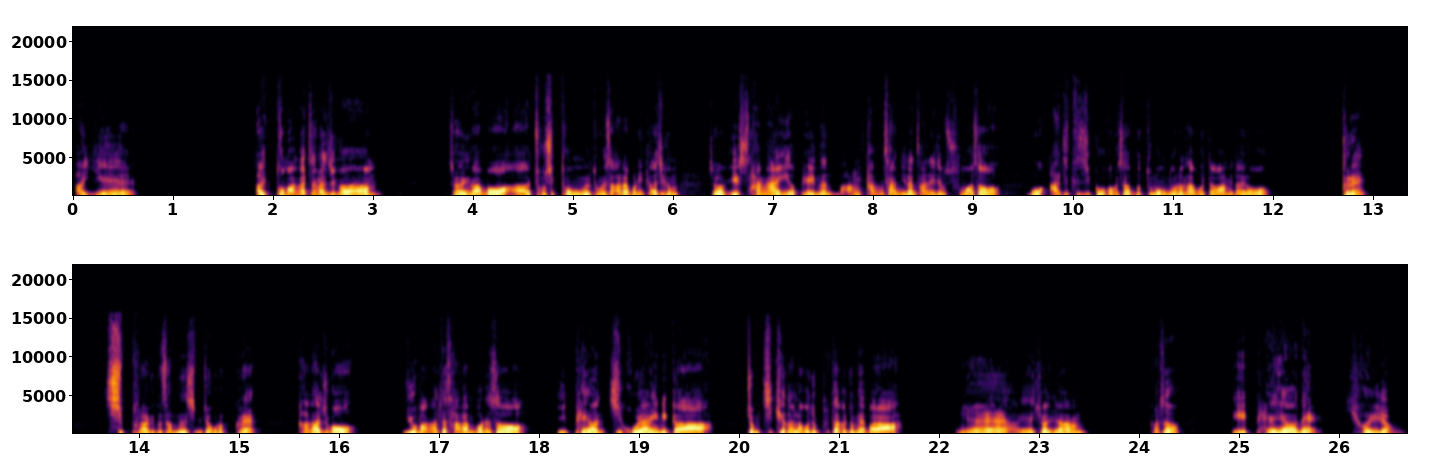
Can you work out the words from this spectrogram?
아, 예. 아, 도망갔잖아, 지금. 저희가 뭐, 아, 초식통을 통해서 알아보니까 지금 저기 상하이 옆에 있는 망탕산이란 산에 좀 숨어서 뭐 아지트 짓고 거기서 뭐 두목 노릇하고 있다고 합니다요. 그래. 지푸라기도 잡는 심정으로. 그래. 가가지고 유방한테 사람 보내서 이 폐연, 지 고향이니까 좀 지켜달라고 좀 부탁을 좀 해봐라. 예, 예, 혈령. 가서 이 폐연의 혈령,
